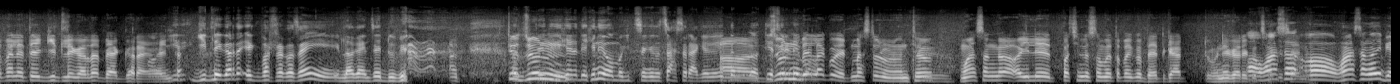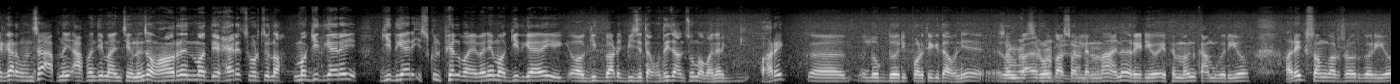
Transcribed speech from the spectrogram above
तपाईँले त्यही गीतले गर्दा ब्याक गरायो गीतले गर्दा एक वर्षको चाहिँ लगानी चाहिँ डुब्यो। त्यो जुन त्यतिखेरदेखि नै हो म गीत सङ्गीतमा चासो राखेको एकदम जुन बेलाको हेडमास्टर हुनुहुन्थ्यो उहाँसँग अहिले पछिल्लो समय तपाईँको भेटघाट हुने गरेको उहाँसँग उहाँसँग नै भेटघाट हुन्छ आफ्नै आफन्ती मान्छे हुनुहुन्छ उहाँहरू नै म देखाएरै छोड्छु ल म गीत गाएरै गीत गाएर स्कुल फेल भयो भने म गीत गाएरै गीतबाट विजेता हुँदै जान्छु म भनेर हरेक लोकदोहोरी प्रतियोगिता हुने रोल्पा रोल्पा सल्यानमा होइन रेडियो एफएममा पनि काम गरियो हरेक सङ्घर्षहरू गरियो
